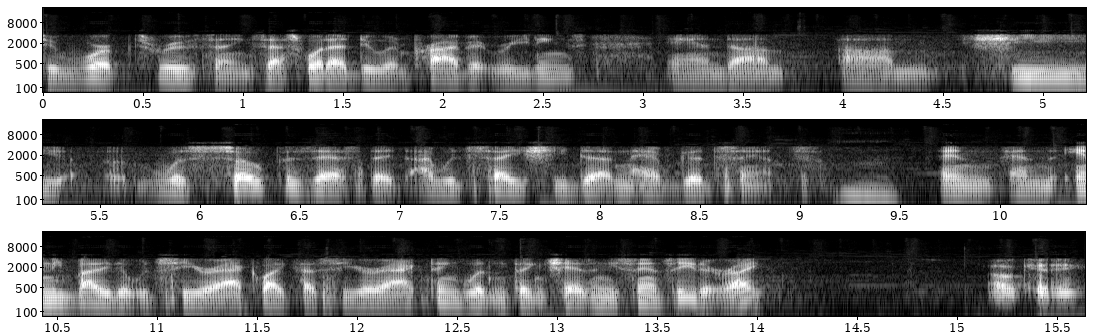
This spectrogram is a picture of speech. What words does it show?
to work through things. That's what I do in private readings, and um, um, she was so possessed that I would say she doesn't have good sense. And and anybody that would see her act like I see her acting wouldn't think she has any sense either, right? Okay.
